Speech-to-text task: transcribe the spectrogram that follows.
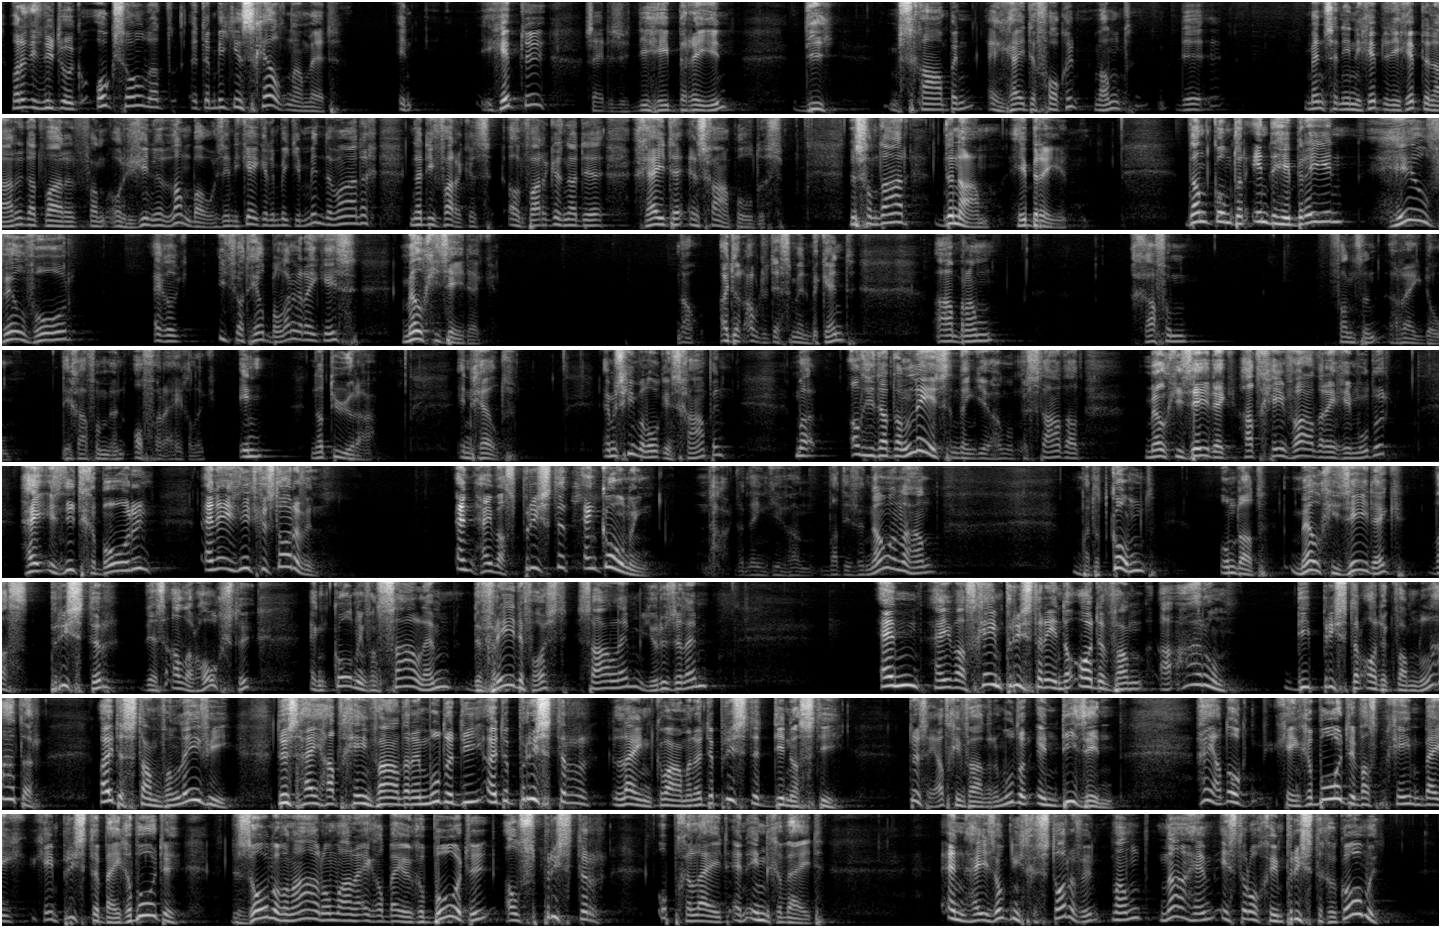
Maar het is natuurlijk ook zo dat het een beetje een scheldnaam werd. In Egypte zeiden ze, die Hebreeën, die schapen en geiten fokken, want de mensen in Egypte, de Egyptenaren, dat waren van origine landbouwers. En die keken een beetje minderwaardig naar die varkens, varkens naar de geiten en schaapholders. Dus vandaar de naam, Hebreeën. Dan komt er in de Hebreeën heel veel voor, eigenlijk iets wat heel belangrijk is, Melchizedek. Nou, uit het Oude Testament bekend. Abraham gaf hem van zijn rijkdom. Die gaf hem een offer eigenlijk. In natura. In geld. En misschien wel ook in schapen. Maar als je dat dan leest, dan denk je, hoe bestaat dat? Melchizedek had geen vader en geen moeder. Hij is niet geboren en hij is niet gestorven. En hij was priester en koning. Nou, dan denk je van, wat is er nou aan de hand? Maar dat komt omdat Melchizedek was priester des Allerhoogste en koning van Salem, de vredevorst, Salem, Jeruzalem. En hij was geen priester in de orde van Aaron. Die priesterorde kwam later, uit de stam van Levi. Dus hij had geen vader en moeder die uit de priesterlijn kwamen, uit de priesterdynastie. Dus hij had geen vader en moeder in die zin. Hij had ook geen geboorte, was geen, bij, geen priester bij geboorte. De zonen van Aaron waren eigenlijk al bij hun geboorte als priester opgeleid en ingewijd. En hij is ook niet gestorven, want na hem is er ook geen priester gekomen.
